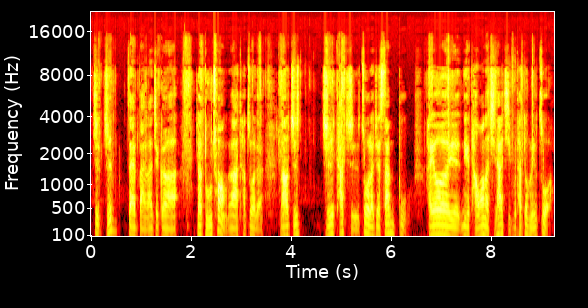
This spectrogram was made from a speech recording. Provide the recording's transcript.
只只再版了这个叫独创，对吧？他做的，然后只只他只做了这三部，还有那个唐望的其他几部他都没做。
